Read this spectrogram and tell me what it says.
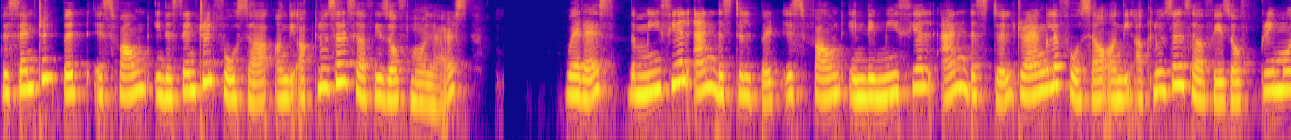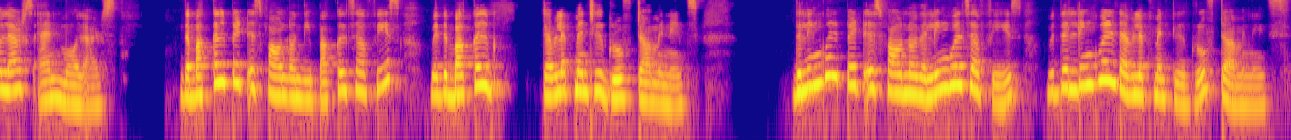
The central pit is found in the central fossa on the occlusal surface of molars, whereas the mesial and distal pit is found in the mesial and distal triangular fossa on the occlusal surface of premolars and molars. The buccal pit is found on the buccal surface where the buccal developmental groove terminates. The lingual pit is found on the lingual surface where the lingual developmental groove terminates.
